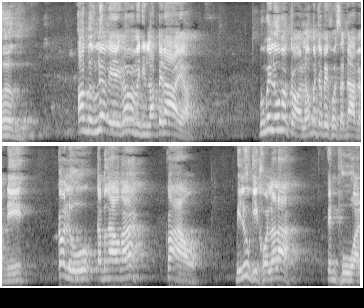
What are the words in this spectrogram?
มึง อ้าวมึงเลือกเองแล้วมันยังรับไม่ได้อะ มึงไม่รู้มาก่อนแล้วมันจะเป็นคนสันดานแบบนี้ ก็รู้แต่มึงเอามะก็เอา มีลูกกี่คนแล้วล่ะ เป็นพวน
